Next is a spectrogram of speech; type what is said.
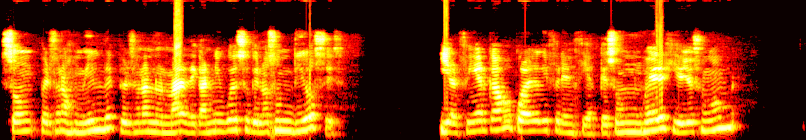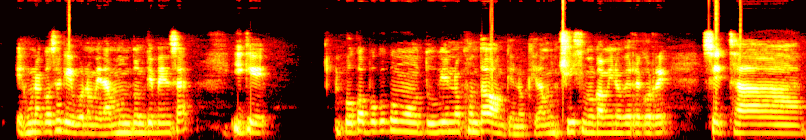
son personas humildes, personas normales de carne y hueso que no son dioses. Y al fin y al cabo, ¿cuál es la diferencia? Que son mujeres y ellos son hombres. Es una cosa que, bueno, me da un montón que pensar y que poco a poco, como tú bien nos contabas, aunque nos queda muchísimo camino que recorrer, se está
